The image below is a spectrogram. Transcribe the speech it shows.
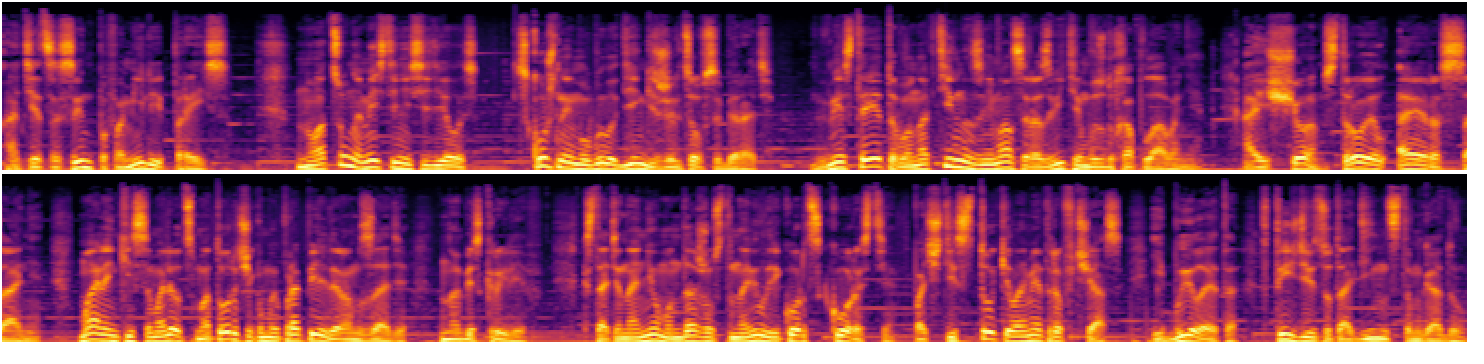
Отец и сын по фамилии Прейс. Но отцу на месте не сиделось. Скучно ему было деньги жильцов собирать. Вместо этого он активно занимался развитием воздухоплавания. А еще строил аэросани. Маленький самолет с моторчиком и пропеллером сзади, но без крыльев. Кстати, на нем он даже установил рекорд скорости – почти 100 км в час. И было это в 1911 году.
